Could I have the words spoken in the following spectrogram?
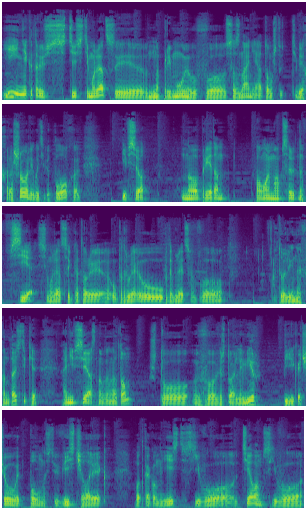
и некоторые стимуляции напрямую в сознание о том, что тебе хорошо, либо тебе плохо, и все. Но при этом, по-моему, абсолютно все симуляции, которые употребля... употребляются в той или иной фантастике, они все основаны на том, что в виртуальный мир перекочевывает полностью весь человек. Вот как он есть, с его телом, с его,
